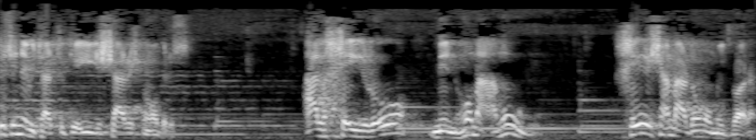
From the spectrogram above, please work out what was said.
کسی نمیترسه که این شرش به ما برسه. الخیر منه معمون. خیرش هم مردم امیدوارن.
